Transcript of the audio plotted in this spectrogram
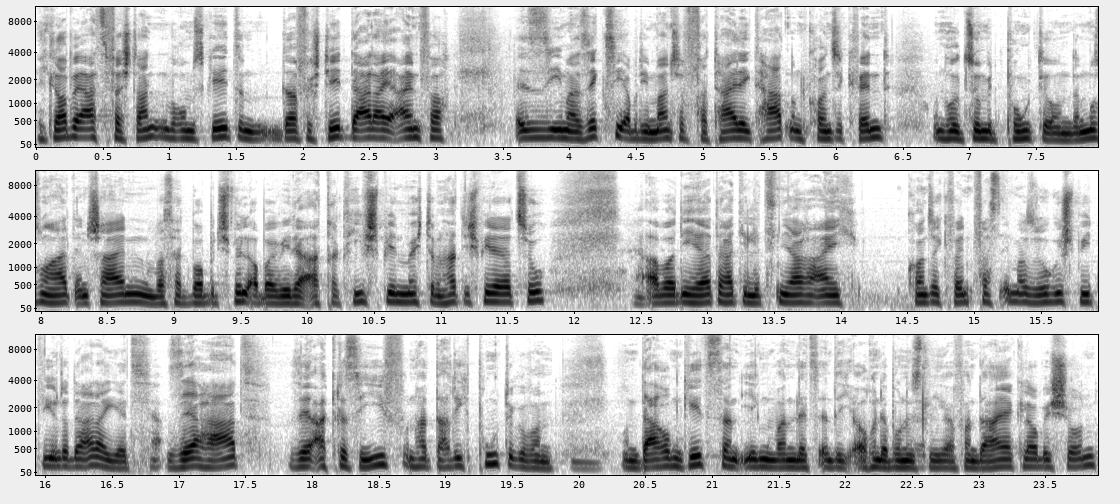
Ich glaube, er hat es verstanden, worum es geht. Und dafür steht Dada einfach. Es ist immer sexy, aber die Mannschaft verteidigt hart und konsequent und holt somit Punkte. Und dann muss man halt entscheiden, was hat Bobic will, ob er wieder attraktiv spielen möchte. Man hat die Spieler dazu. Ja. Aber die Hertha hat die letzten Jahre eigentlich konsequent fast immer so gespielt wie unter Dada jetzt. Ja. Sehr hart, sehr aggressiv und hat dadurch Punkte gewonnen. Mhm. Und darum geht es dann irgendwann letztendlich auch in der Bundesliga. Von daher glaube ich schon,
